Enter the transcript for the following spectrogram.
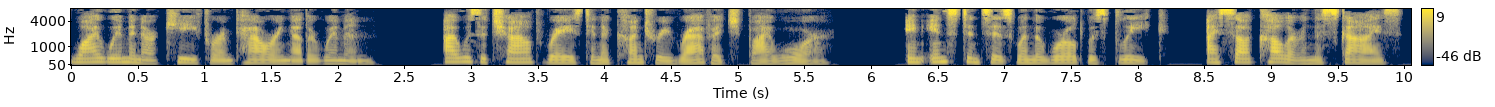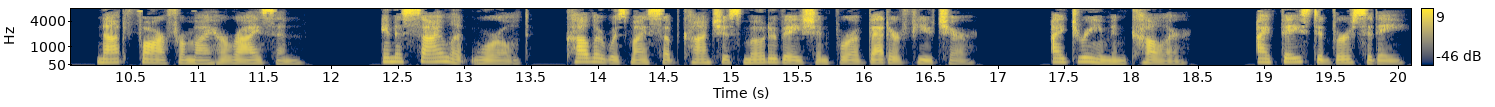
Why women are key for empowering other women. I was a child raised in a country ravaged by war. In instances when the world was bleak, I saw color in the skies, not far from my horizon. In a silent world, color was my subconscious motivation for a better future. I dream in color. I faced adversity,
